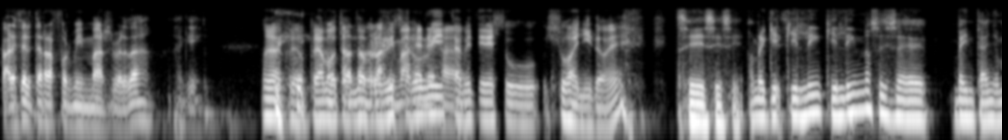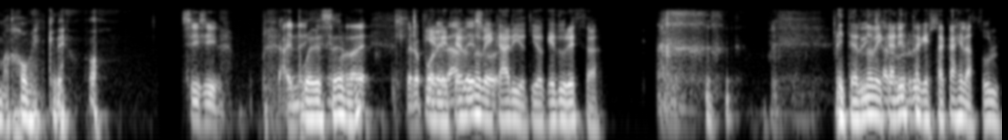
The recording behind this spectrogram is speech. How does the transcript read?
Parece el Terraforming Mars, ¿verdad? Aquí. Bueno, pero, pero vamos, no, pero las Richard imágenes Ulrich a- también tiene su- sus añitos, ¿eh? Sí, sí, sí. Hombre, Ki- Kisling, Kisling no sé si es 20 años más joven, creo. Sí, sí. Hay una Puede ser, importante, Pero Y por el edad eterno eso- becario, tío, qué dureza. Eterno Richard becario hasta que sacas el azul.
